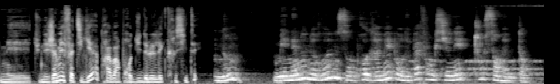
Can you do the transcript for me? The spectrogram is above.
Mais tu n'es jamais fatigué après avoir produit de l'électricité? Non, mes nanoneurones sont programmés pour ne pas fonctionner tous en même temps.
